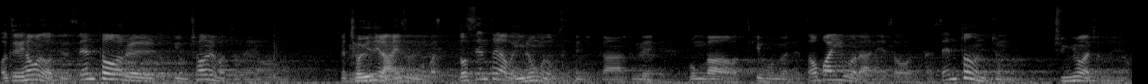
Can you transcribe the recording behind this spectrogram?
어쨌든 형은 어쨌든 센터를 어떻게 보면 처음 해봤잖아요. 그러니까 저희들 안에서는 뭔가 너 센터야 막 이런 건 없을 테니까. 근데 뭔가 어떻게 보면 서바이벌 안에서 약간 센터는 좀 중요하잖아요.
